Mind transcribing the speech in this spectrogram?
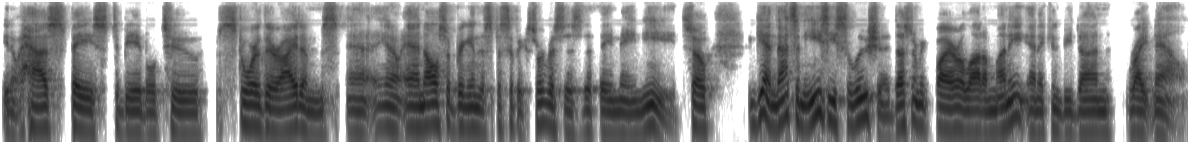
you know, has space to be able to store their items, and, you know, and also bring in the specific services that they may need. So, again, that's an easy solution. It doesn't require a lot of money, and it can be done right now.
